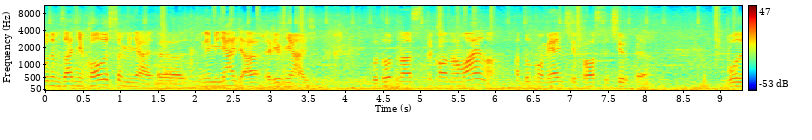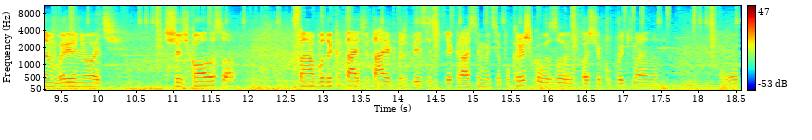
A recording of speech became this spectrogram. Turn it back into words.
будемо заднє колесо міняти. Е, не міняти, а рівняти. Бо тут у нас тако нормально, а тут в моменті просто чиркає. Будемо вирівнювати чуть-чуть колесо. Саме буде катати Віталік 3000. Якраз йому цю покришку везу, він хоче купити мене. Оп.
